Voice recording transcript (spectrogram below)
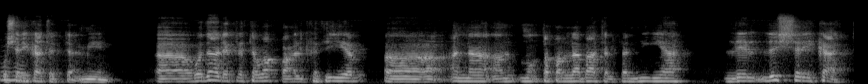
وشركات التأمين. وذلك لتوقع الكثير أن المتطلبات الفنية للشركات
